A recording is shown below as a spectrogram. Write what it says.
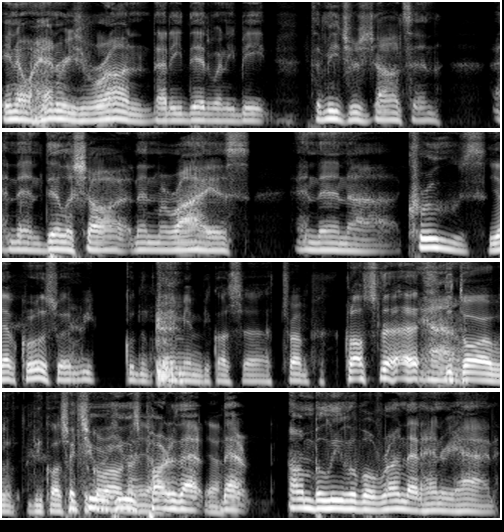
you know Henry's run that he did when he beat Demetrious Johnson, and then Dillashaw, and then Moraes, and then uh, Cruz. Yeah, Cruz. We, we couldn't claim him because uh, Trump closed the, Yeah. the door with- because of But the you, corona. he was yeah. part of that Yeah. that unbelievable run that Henry had,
